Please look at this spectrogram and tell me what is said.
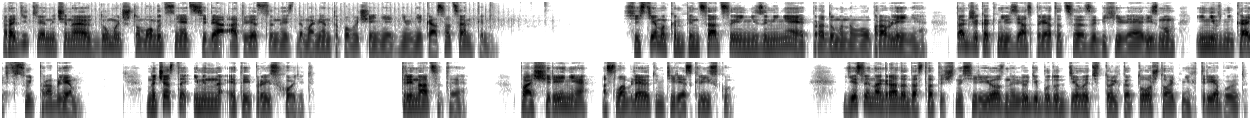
родители начинают думать, что могут снять с себя ответственность до момента получения дневника с оценками. Система компенсации не заменяет продуманного управления, так же как нельзя спрятаться за бихевиоризмом и не вникать в суть проблем. Но часто именно это и происходит. 13. Поощрения ослабляют интерес к риску. Если награда достаточно серьезна, люди будут делать только то, что от них требуют,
